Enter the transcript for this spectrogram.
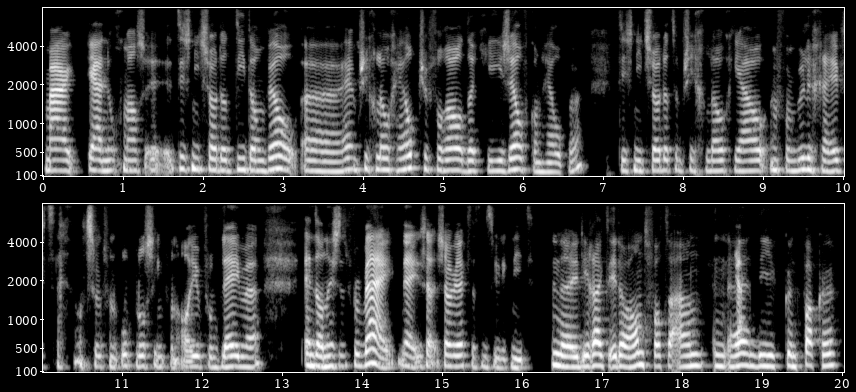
maar ja, nogmaals, eh, het is niet zo dat die dan wel, eh, een psycholoog helpt je vooral dat je jezelf kan helpen. Het is niet zo dat een psycholoog jou een formule geeft, een soort van oplossing van al je problemen, en dan is het voorbij. Nee, zo, zo werkt het natuurlijk niet. Nee, die reikt eerder handvatten aan en, hè, die je kunt pakken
